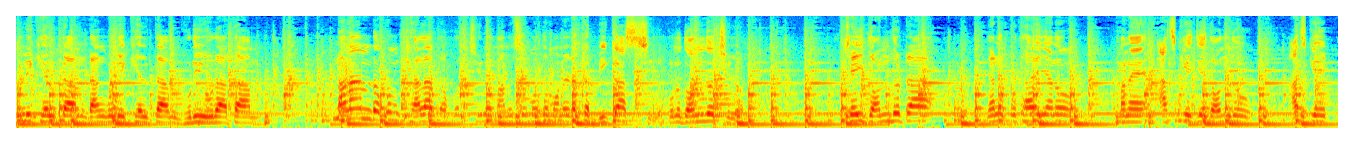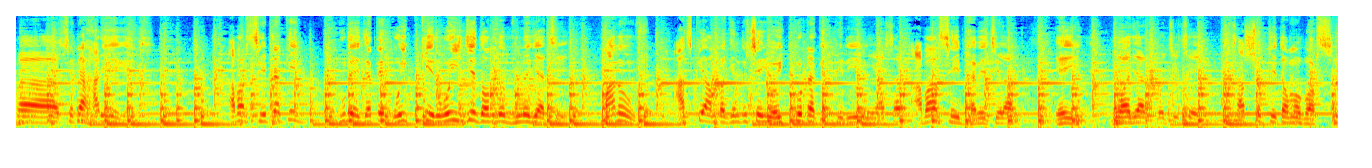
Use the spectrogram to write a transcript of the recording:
গুলি খেলতাম, ডাঙ্গুলি খেলতাম, ঘুড়ি উড়াতাম, নানান রকম খেলা তখন ছিল, মানুষের মধ্যে মনের একটা বিকাশ ছিল, কোনো দ্বন্দ্ব ছিল না। সেই দ্বন্দ্বটা যেন কোথায় যেন মানে আজকে যে দ্বন্দ্ব, আজকে সেটা হারিয়ে গেছে। আবার সেটাকে ঘুরে যাতে ঐক্যের ওই যে দ্বন্দ্ব ভুলে যাচ্ছে মানুষ, আজকে আমরা কিন্তু সেই ঐক্যটাকে ফিরিয়ে নিয়ে আসার, আবার সেই ভেবেছিলাম এই দু হাজার পঁচিশে সাতষট্টিতম বর্ষে।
